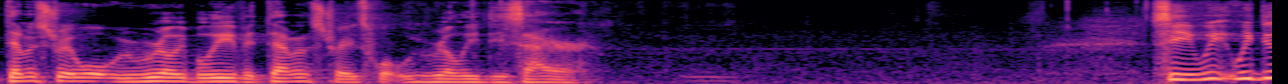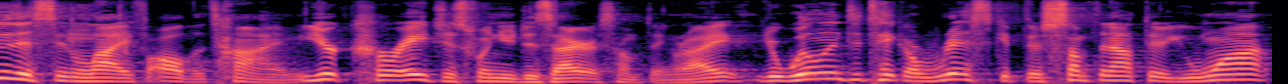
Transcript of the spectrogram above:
demonstrate what we really believe, it demonstrates what we really desire. See, we, we do this in life all the time. You're courageous when you desire something, right? You're willing to take a risk if there's something out there you want.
